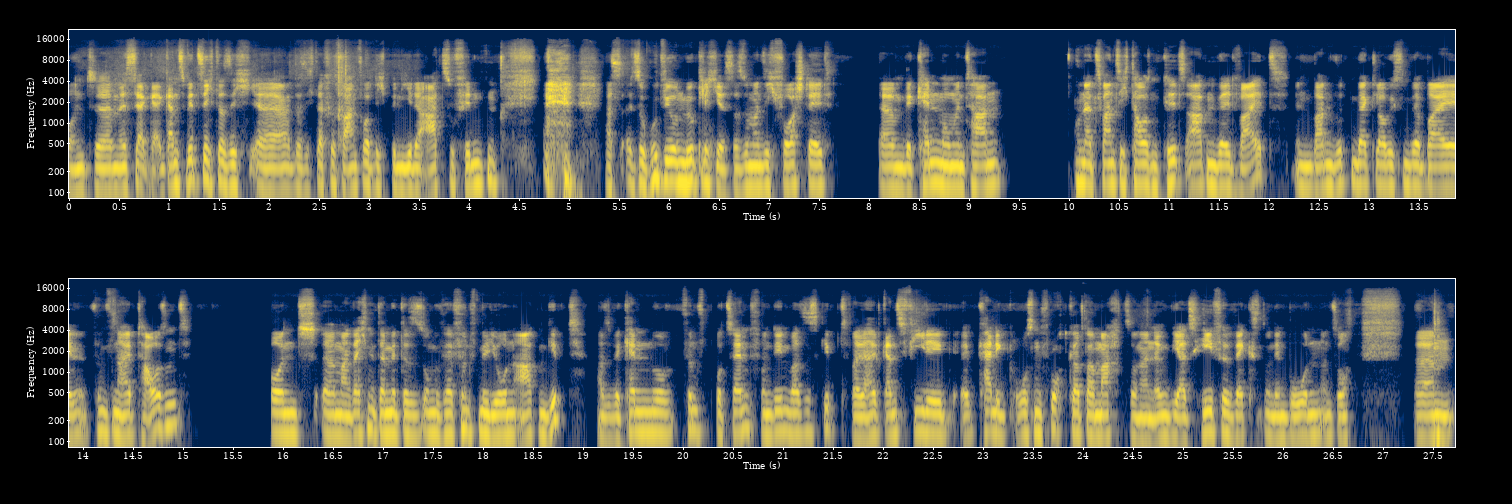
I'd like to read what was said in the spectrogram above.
Und ähm, ist ja ganz witzig, dass ich, äh, dass ich dafür verantwortlich bin, jede Art zu finden, was so gut wie unmöglich ist. Also wenn man sich vorstellt, ähm, wir kennen momentan 120.000 Pilzarten weltweit. In Baden-Württemberg, glaube ich, sind wir bei 5.500. Und äh, man rechnet damit, dass es ungefähr fünf Millionen Arten gibt. Also wir kennen nur fünf Prozent von dem, was es gibt, weil halt ganz viel äh, keine großen Fruchtkörper macht, sondern irgendwie als Hefe wächst und im Boden und so. Ähm,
